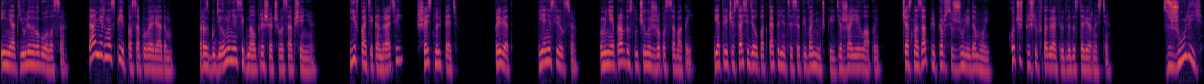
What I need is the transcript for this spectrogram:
и не от Юлиного голоса. Та мирно спит, посапывая рядом. Разбудил меня сигнал пришедшего сообщения. Евпатий Кондратий, 6.05. «Привет. Я не слился. У меня и правда случилась жопа с собакой. Я три часа сидел под капельницей с этой вонючкой, держа ей лапы. Час назад приперся с Жулей домой. Хочешь, пришлю фотографию для достоверности?» «С Жулей?»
